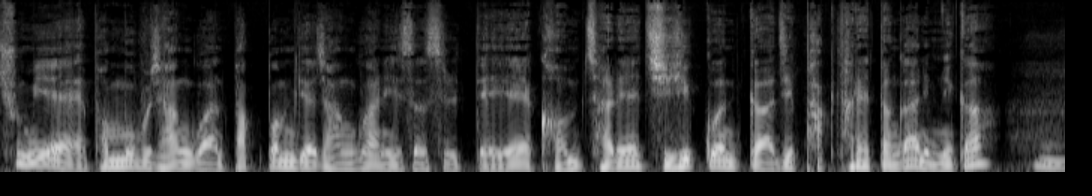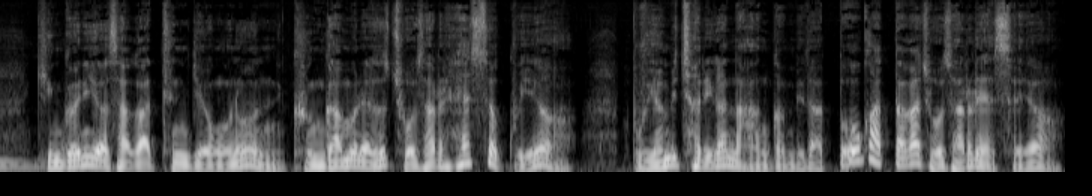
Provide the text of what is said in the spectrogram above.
추미애 법무부 장관, 박범계 장관이 있었을 때에 검찰의 지휘권까지 박탈했던 거 아닙니까? 음. 김건희 여사 같은 경우는 금감원에서 조사를 했었고요. 무혐의 처리가 나은 겁니다. 또 갔다가 조사를 했어요.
